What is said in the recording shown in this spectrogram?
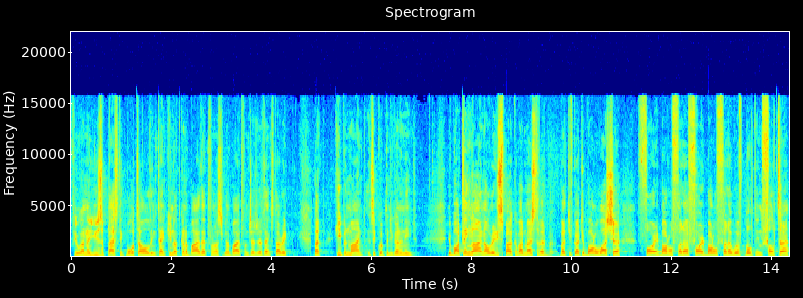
if you want to use a plastic water holding tank, you're not going to buy that from us. You're going to buy it from JoJo Tanks direct. But keep in mind, it's equipment you're going to need. Your bottling line, I already spoke about most of it, but you've got your bottle washer, four-head bottle filler, four-head bottle filler with built-in filter.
